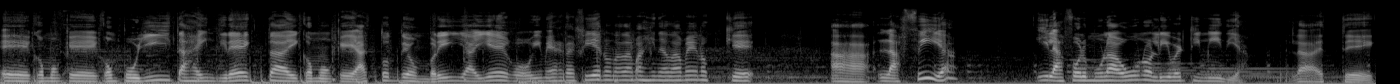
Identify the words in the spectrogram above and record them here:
eh, como que con pullitas e indirectas y como que actos de hombría y ego. Y me refiero nada más y nada menos que a la FIA y la Fórmula 1 Liberty Media. Este,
